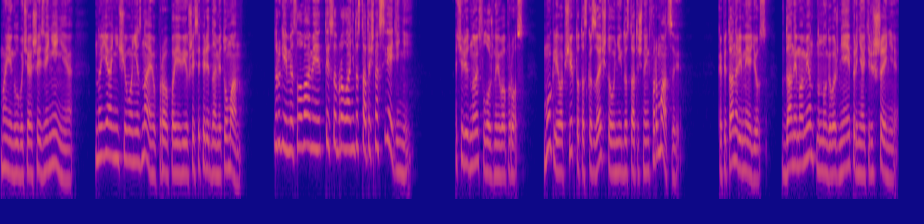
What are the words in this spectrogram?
Мои глубочайшие извинения, но я ничего не знаю про появившийся перед нами туман. Другими словами, ты собрала недостаточно сведений. Очередной сложный вопрос. Мог ли вообще кто-то сказать, что у них достаточно информации? Капитан Ремедиус, в данный момент намного важнее принять решение.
